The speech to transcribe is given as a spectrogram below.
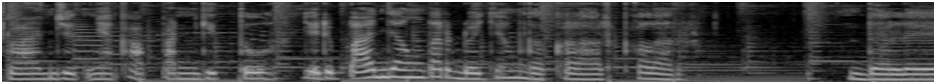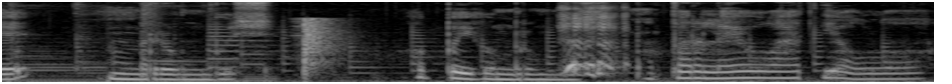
selanjutnya kapan gitu. Jadi panjang ntar dua jam gak kelar-kelar. Dale merumbus apa itu merumbus motor lewat ya Allah.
